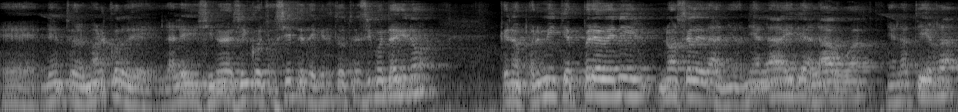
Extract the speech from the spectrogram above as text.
eh, dentro del marco de la ley 19587, decreto 351, que nos permite prevenir, no hacerle daño ni al aire, al agua, ni a la tierra,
